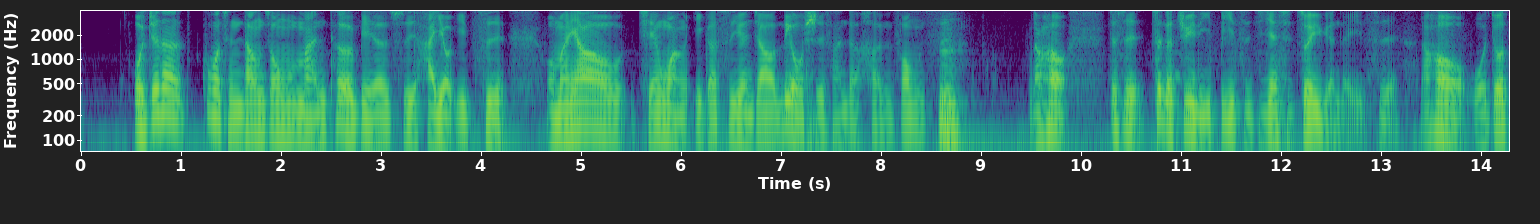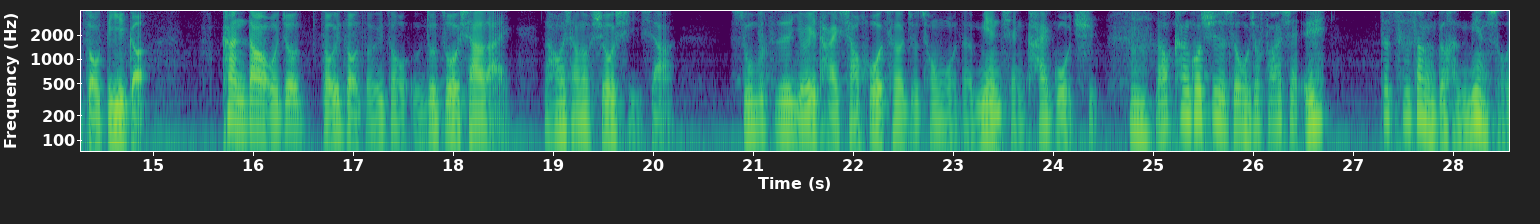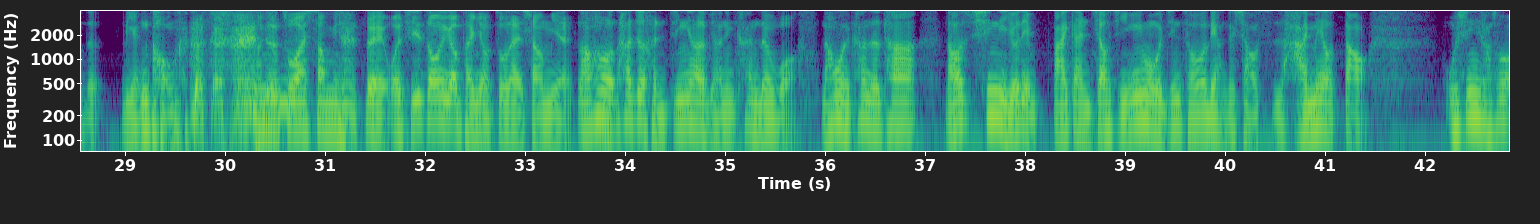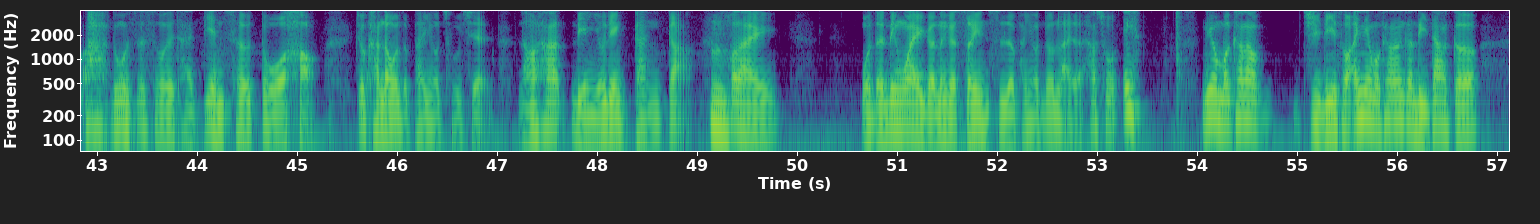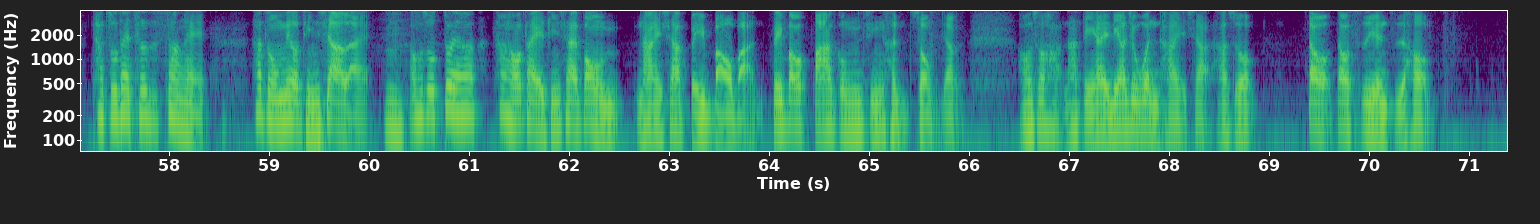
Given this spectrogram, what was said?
我觉得过程当中蛮特别的是，还有一次我们要前往一个寺院叫六十番的恒丰寺，然后就是这个距离彼此之间是最远的一次。然后我就走第一个。看到我就走一走，走一走，我就坐下来，然后想说休息一下。殊不知有一台小货车就从我的面前开过去，嗯，然后看过去的时候，我就发现，诶，这车上有个很面熟的脸孔，朋友坐在上面。对我其中一个朋友坐在上面，然后他就很惊讶的表情看着我，然后我也看着他，然后心里有点百感交集，因为我已经走了两个小时还没有到，我心里想说啊，如果这时候有一台便车多好。就看到我的朋友出现，然后他脸有点尴尬。嗯，后来我的另外一个那个摄影师的朋友就来了，他说：“哎，你有没有看到？举例说，哎，你有没有看到那个李大哥？他坐在车子上，哎，他怎么没有停下来？嗯，然后说，对啊，他好歹也停下来帮我拿一下背包吧，背包八公斤很重，这样。然后说好，那等一下一定要去问他一下。他说到到寺院之后。”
